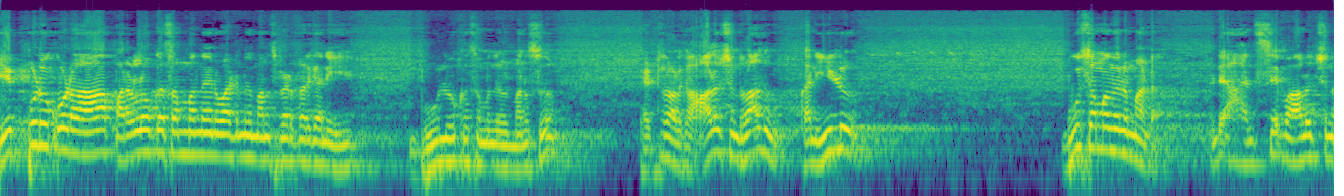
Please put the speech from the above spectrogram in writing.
ఎప్పుడు కూడా పరలోక సంబంధమైన వాటి మీద మనసు పెడతారు కానీ భూలోక సంబంధమైన మనసు పెట్టరు వాళ్ళకి ఆలోచన రాదు కానీ వీళ్ళు భూ సంబంధం అనమాట అంటే అంతసేపు ఆలోచన.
